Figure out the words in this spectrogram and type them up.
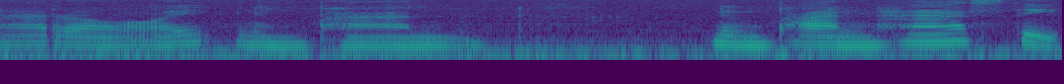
500 1,000 1,050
